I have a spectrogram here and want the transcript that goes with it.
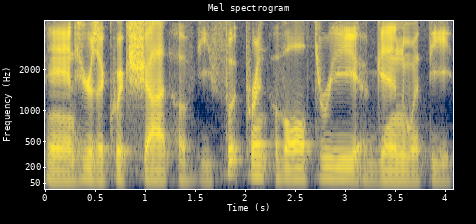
And here's a quick shot of the footprint of all three, again with the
